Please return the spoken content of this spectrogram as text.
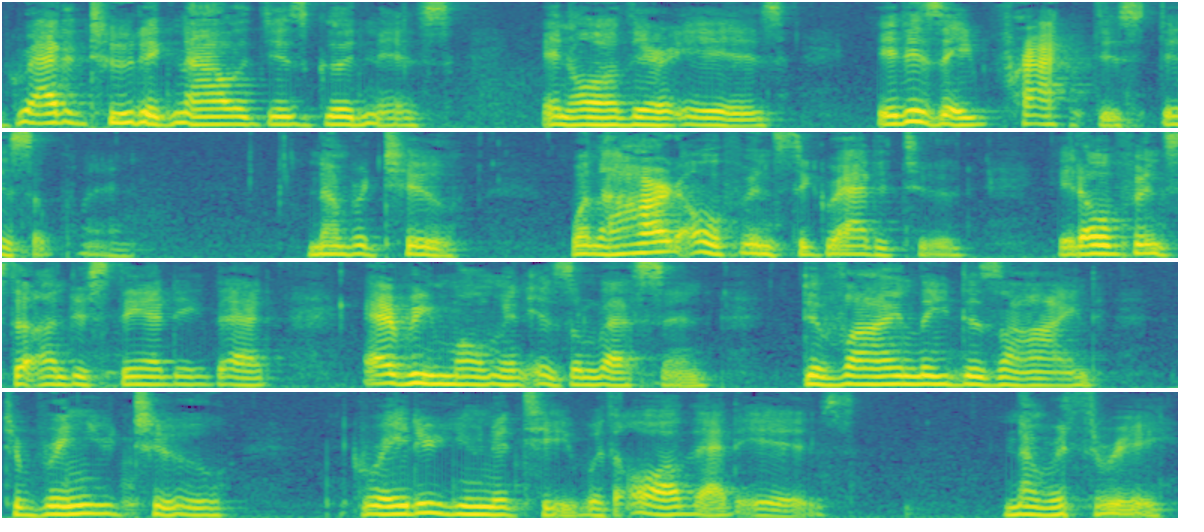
gratitude acknowledges goodness in all there is. It is a practice discipline. Number two, when the heart opens to gratitude, it opens to understanding that every moment is a lesson divinely designed to bring you to greater unity with all that is. Number three,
